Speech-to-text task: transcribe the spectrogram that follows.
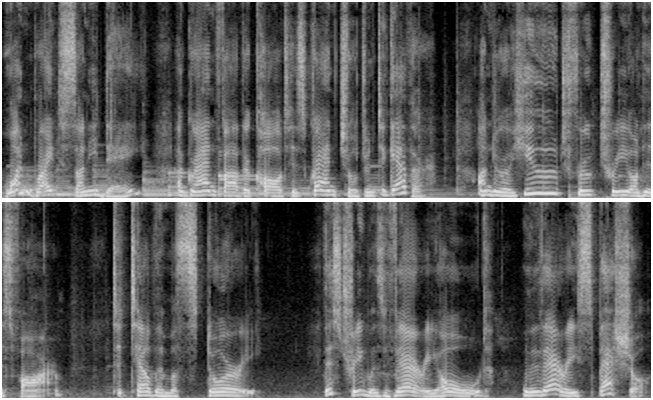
One bright sunny day, a grandfather called his grandchildren together under a huge fruit tree on his farm to tell them a story. This tree was very old, very special,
